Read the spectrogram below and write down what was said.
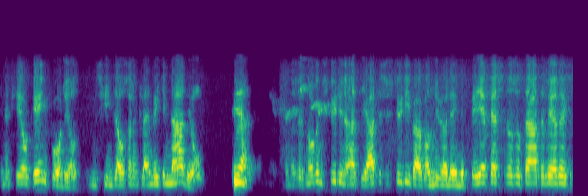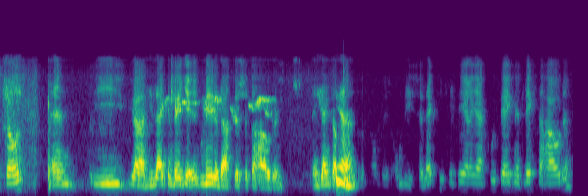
In het geheel geen voordeel, misschien zelfs wel een klein beetje nadeel. Ja. En er is nog een studie, een Aziatische studie, waarvan nu alleen de PFS-resultaten werden getoond. En die, ja, die lijkt een beetje het midden daartussen te houden. ik denk dat het interessant is om die selectiecriteria goed tegen het licht te houden.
